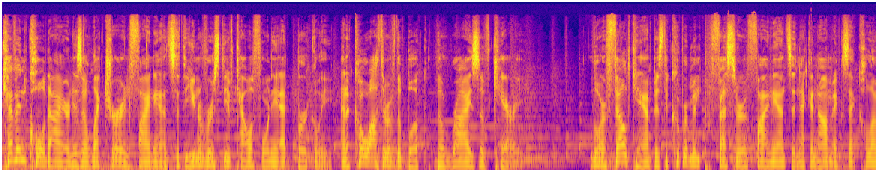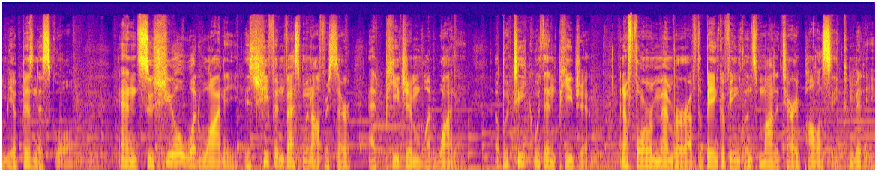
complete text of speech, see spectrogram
Kevin Coldiron is a lecturer in finance at the University of California at Berkeley and a co author of the book The Rise of Carry Laura Veldkamp is the Cooperman Professor of Finance and Economics at Columbia Business School. And Sushil Wadhwani is Chief Investment Officer at PGIM Wadhwani, a boutique within PGIM, and a former member of the Bank of England's Monetary Policy Committee.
